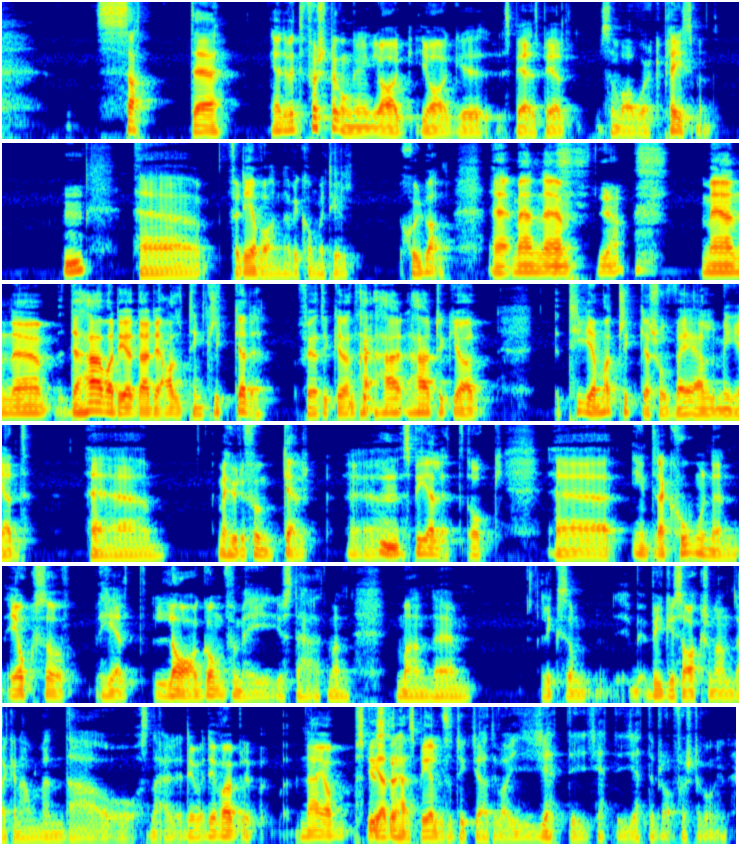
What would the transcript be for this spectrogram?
satte... Ja, det var inte första gången jag, jag eh, spelade spel som var work placement. Mm. Eh, för det var när vi kommer till sjuan. Eh, men eh, Ja. men eh, det här var det där det allting klickade. För jag tycker att Okej. här, här, tycker jag temat klickar så väl med, eh, med hur det funkar, Mm. spelet. Och interaktionen är också helt lagom för mig. Just det här att man, man eh, liksom bygger saker som andra kan använda och, och sådär. Det, det var, när jag spelade det. det här spelet så tyckte jag att det var jätte, jätte, jättebra första gången.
